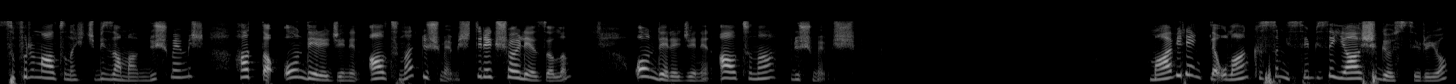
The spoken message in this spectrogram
sıfırın altına hiçbir zaman düşmemiş. Hatta 10 derecenin altına düşmemiş. Direkt şöyle yazalım. 10 derecenin altına düşmemiş. Mavi renkle olan kısım ise bize yağışı gösteriyor.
